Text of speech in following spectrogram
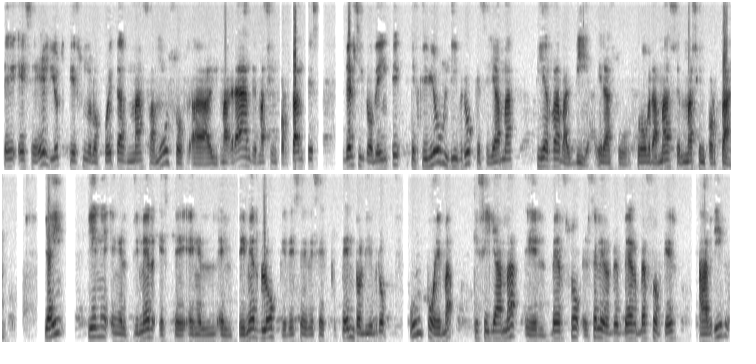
T.S. Eliot, que es uno de los poetas más famosos uh, y más grandes, más importantes del siglo XX, que escribió un libro que se llama Tierra Baldía, era su, su obra más, más importante. Y ahí tiene en el primer, este, en el, el primer bloque de ese, de ese, estupendo libro un poema que se llama el verso, el célebre verso que es Abril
